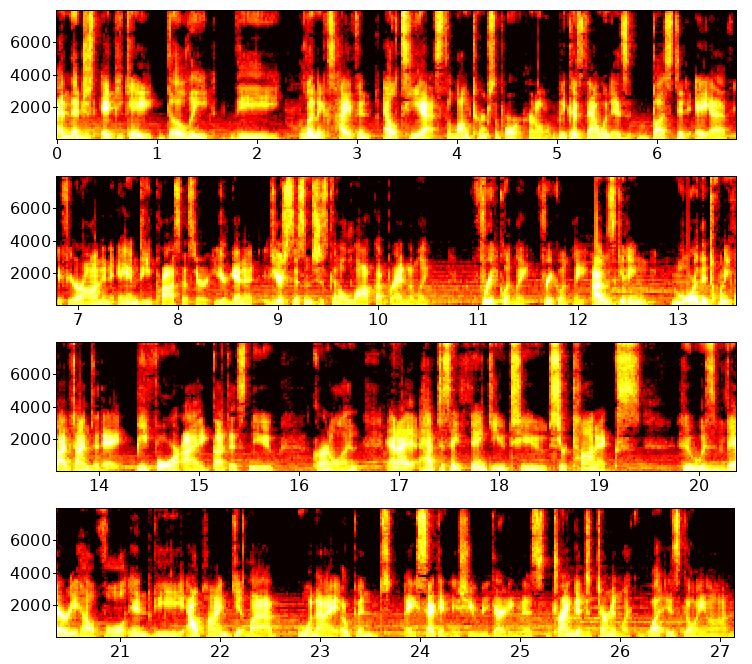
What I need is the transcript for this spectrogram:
and then just APK delete the Linux LTS, the long-term support kernel, because that one is busted AF. If you're on an AMD processor, you're gonna your system's just gonna lock up randomly. Frequently, frequently. I was getting more than 25 times a day before I got this new kernel, and and I have to say thank you to Sertonix who was very helpful in the Alpine GitLab when I opened a second issue regarding this, trying to determine like what is going on.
